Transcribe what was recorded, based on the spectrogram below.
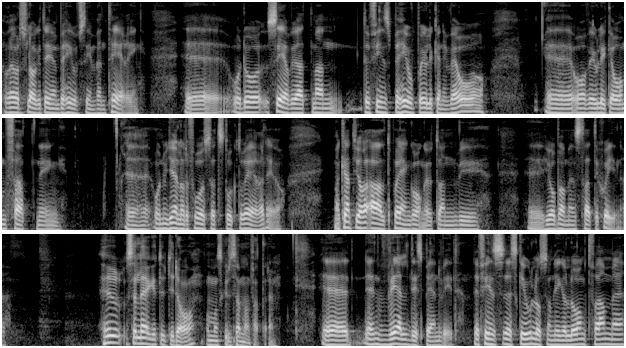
Rådslaget är en behovsinventering eh, och då ser vi att man, det finns behov på olika nivåer eh, och av olika omfattning. Eh, och nu gäller det för oss att strukturera det. Man kan inte göra allt på en gång utan vi jobbar med en strategi nu. Hur ser läget ut idag om man skulle sammanfatta det? Det är en väldig spännvidd. Det finns eh, skolor som ligger långt framme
